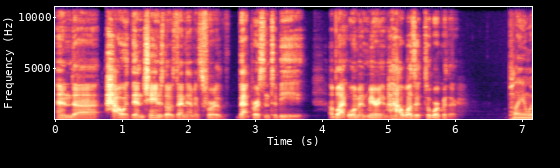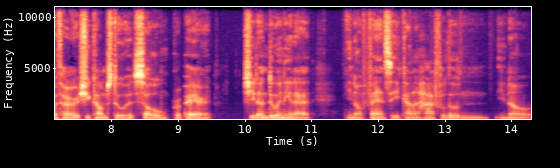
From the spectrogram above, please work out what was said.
and uh, how it then changed those dynamics for that person to be a black woman, Miriam. How was it to work with her? Playing with her, she comes to it so prepared. She doesn't do any of that, you know, fancy kind of highfalutin, you know,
